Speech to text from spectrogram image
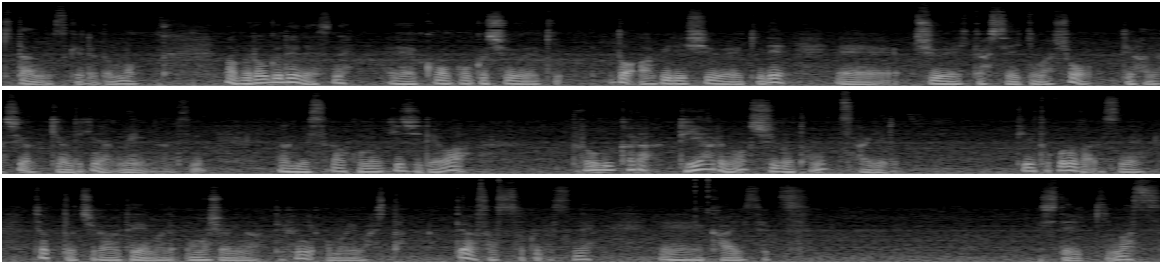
きたんですけれども、ま、ブログでですね、えー、広告収益とアビリ収益で、えー、収益化していきましょうっていう話が基本的にはメインなんですね。なんですがこの記事ではブログからリアルの仕事につなげるっていうところがですねちょっと違うテーマで面白いなというふうに思いました。では早速ですね、えー、解説していきます、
